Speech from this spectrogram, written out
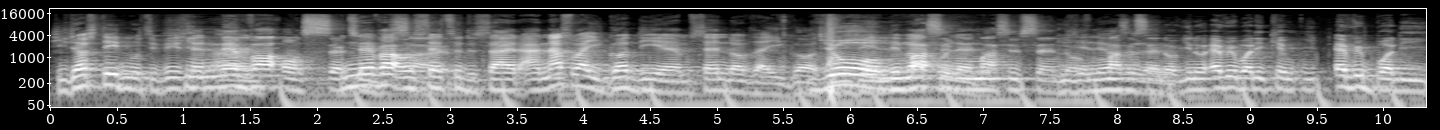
he just stayed motivated. He never unsettled. never the side. unsettled the side, and that's why he got the um, send off that he got. Yo, massive, massive send off. Massive send off. You know, everybody came, everybody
